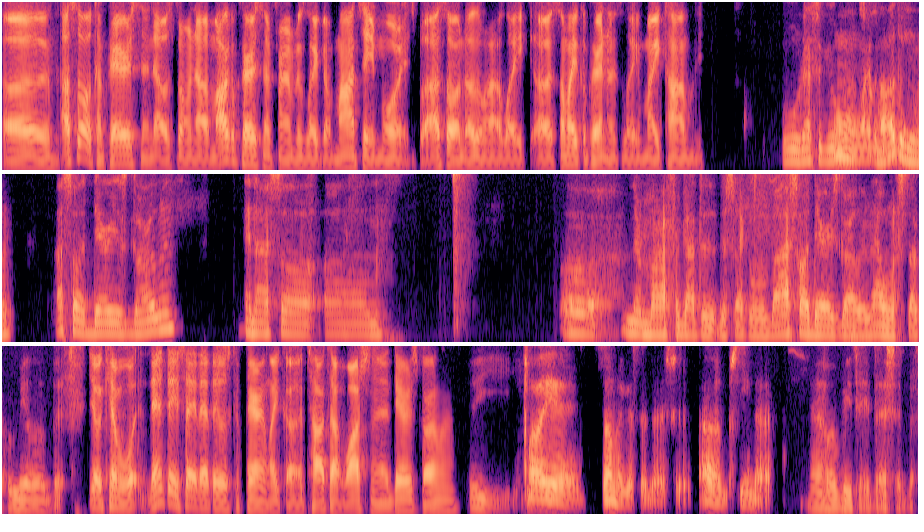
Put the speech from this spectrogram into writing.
Uh, I saw a comparison that was thrown out. My comparison for him is like a Monte Morris, but I saw another one. I like uh, somebody comparing him to like Mike Conley. Oh, that's a good Oh, one. I saw another one. I saw Darius Garland, and I saw um. Oh, never mind. I forgot the, the second one, but I saw Darius Garland. That one stuck with me a little bit. Yo, Kevin, what didn't they say that they was comparing like uh, TyTy Washington and Darius Garland? Oh yeah, some nigga said that shit. I've seen that. I hope he take that shit back.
